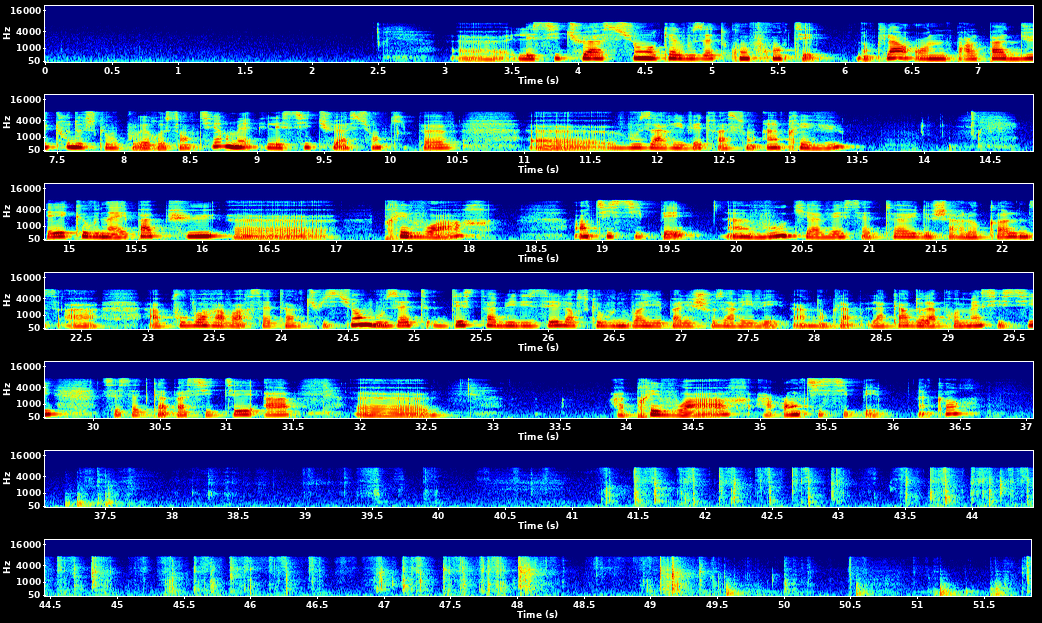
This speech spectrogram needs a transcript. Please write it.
Euh, les situations auxquelles vous êtes confrontés. Donc là, on ne parle pas du tout de ce que vous pouvez ressentir, mais les situations qui peuvent euh, vous arriver de façon imprévue et que vous n'avez pas pu euh, prévoir, anticiper Hein, vous qui avez cet œil de Sherlock Holmes à, pouvoir avoir cette intuition, vous êtes déstabilisé lorsque vous ne voyez pas les choses arriver. Hein. Donc la, carte de la promesse ici, c'est cette capacité à, euh, à prévoir, à anticiper. D'accord?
